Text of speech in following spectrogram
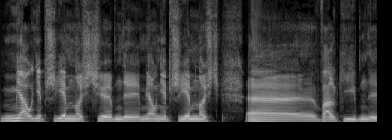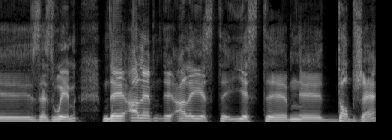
miał nieprzyjemność, e, miał nieprzyjemność e, walki e, ze złym, e, ale, ale jest, jest e, dobrze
